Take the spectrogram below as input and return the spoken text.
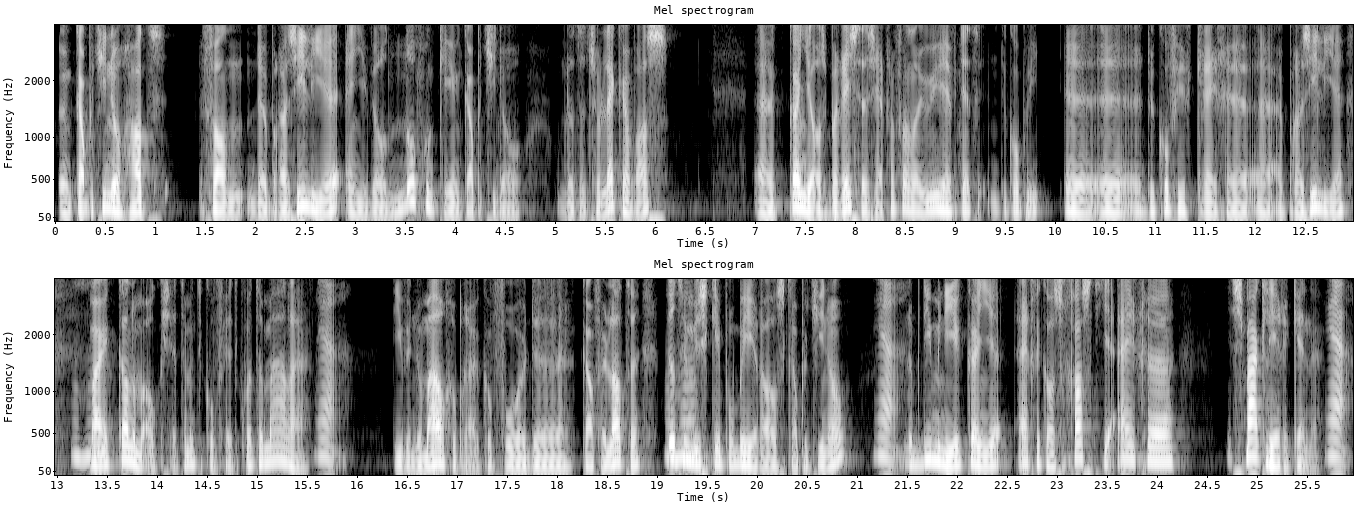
een cappuccino had van de Brazilië en je wil nog een keer een cappuccino omdat het zo lekker was, eh, kan je als barista zeggen van nou, u heeft net de koffie, eh, eh, de koffie gekregen uit Brazilië, Mhm. maar ik kan hem ook zetten met de koffie uit Guatemala, ja. die we normaal gebruiken voor de café latte. Wilt u Mhm. hem eens een keer proberen als cappuccino? Ja. En op die manier kan je eigenlijk als gast je eigen smaak leren kennen. Ja.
